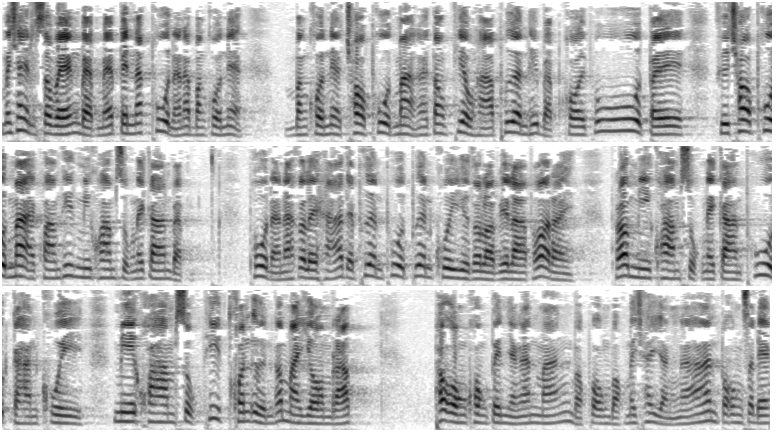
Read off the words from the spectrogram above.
ไม่ใช่แสวงแบบแม้เป็นนักพูดนะนะบางคนเนี่ยบางคนเนี่ยชอบพูดมากต้องเที่ยวหาเพื่อนที่แบบคอยพูดไป คือชอบพูดมากความที่มีความสุขในการแบบพูดอะนะก็เลยหาแต่เพื่อนพูดเพื่อนคุยอยู่ตลอดเวลาเพราะอะไรเพราะมีความสุขในการพูดการคุย มีความสุขที่คนอื่นก็มายอมรับ พระองค์คงเป็นอย่างนั้นมั้ง บอกพระองค์บอกไม่ใช่อย่างนั้น พระองค์แสดง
